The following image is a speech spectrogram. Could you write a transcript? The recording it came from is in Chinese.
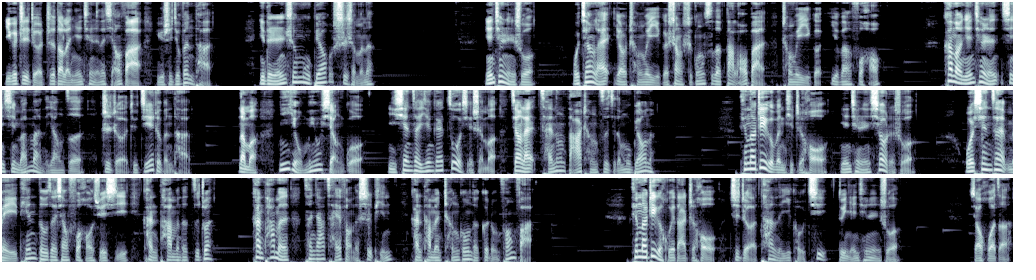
一个智者知道了年轻人的想法，于是就问他：“你的人生目标是什么呢？”年轻人说：“我将来要成为一个上市公司的大老板，成为一个亿万富豪。”看到年轻人信心满满的样子，智者就接着问他：“那么你有没有想过，你现在应该做些什么，将来才能达成自己的目标呢？”听到这个问题之后，年轻人笑着说。我现在每天都在向富豪学习，看他们的自传，看他们参加采访的视频，看他们成功的各种方法。听到这个回答之后，智者叹了一口气，对年轻人说：“小伙子，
